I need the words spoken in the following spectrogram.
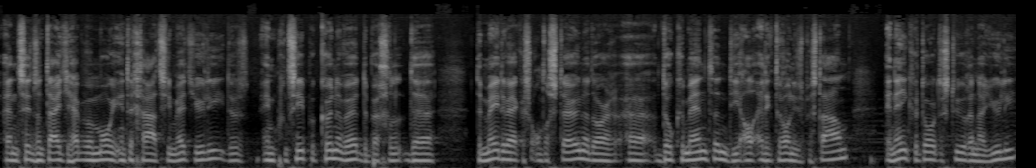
en sinds een tijdje hebben we een mooie integratie met jullie. Dus in principe kunnen we de, de, de medewerkers ondersteunen door uh, documenten die al elektronisch bestaan, in één keer door te sturen naar jullie.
